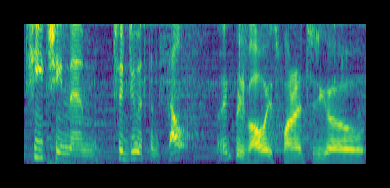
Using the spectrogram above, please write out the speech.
teaching them to do it themselves. I think we've always wanted to go,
